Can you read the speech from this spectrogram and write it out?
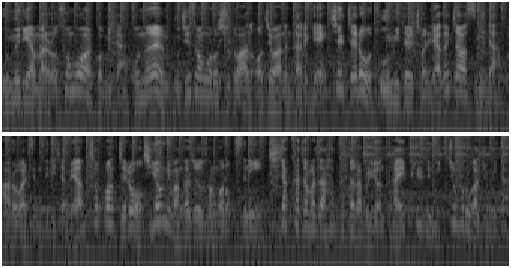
오늘이야말로 성공할 겁니다. 오늘은 무지성으로 시도한 어제와는 다르게 실제로 도움이 될 전략을 짜왔습니다. 바로 말씀드리자면 첫 번째로 지형이 망가져도 상관없으니 시작하자마자 하드드랍을 연타해 필드 위쪽으로 가줍니다.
